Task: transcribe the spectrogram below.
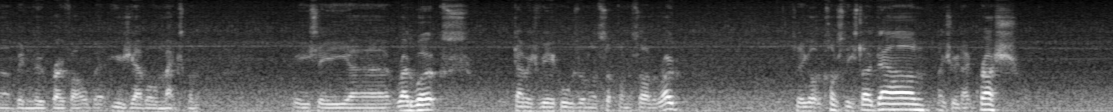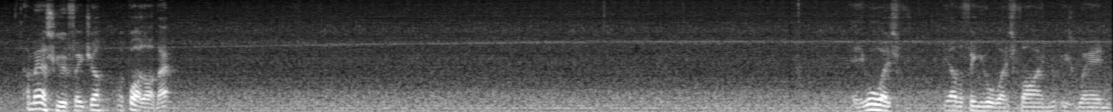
I've been new profile, but usually I have it on maximum. Where you see uh, roadworks, damaged vehicles on the, on the side of the road. So you got to constantly slow down, make sure you don't crash. I mean that's a good feature, I quite like that. You always the other thing you always find is when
